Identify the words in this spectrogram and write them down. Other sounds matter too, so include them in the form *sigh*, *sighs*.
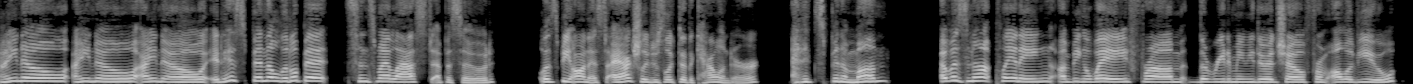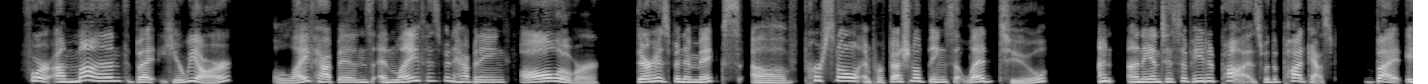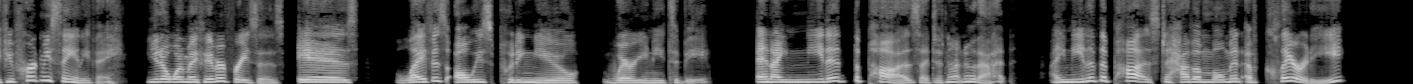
I know, I know, I know. It has been a little bit since my last episode. Let's be honest, I actually just looked at the calendar and it's been a month. I was not planning on being away from the Rita Me Do It show from all of you for a month, but here we are. Life happens and life has been happening all over. There has been a mix of personal and professional things that led to an unanticipated pause with the podcast. But if you've heard me say anything, you know, one of my favorite phrases is life is always putting you where you need to be. And I needed the pause. I did not know that. I needed the pause to have a moment of clarity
